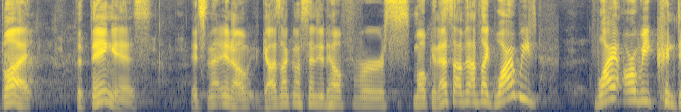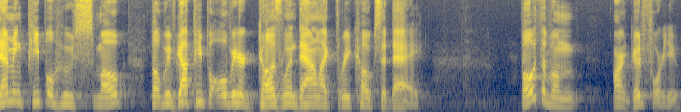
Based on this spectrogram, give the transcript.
But the thing is, it's not, you know, God's not going to send you to hell for smoking. That's, I'm like, why are we, why are we condemning people who smoke, but we've got people over here guzzling down like three Cokes a day? Both of them aren't good for you.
